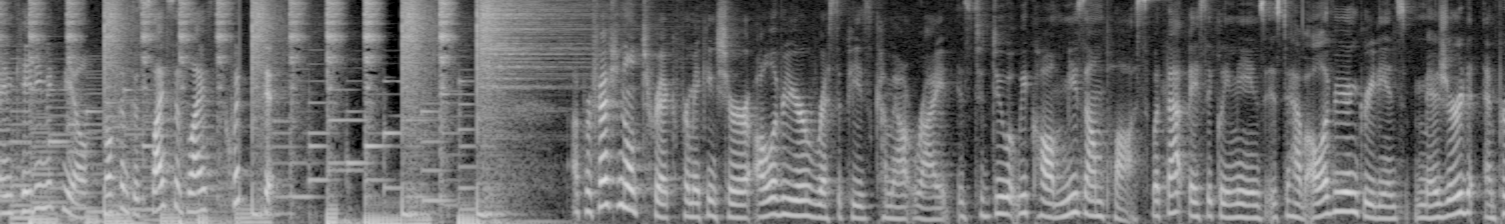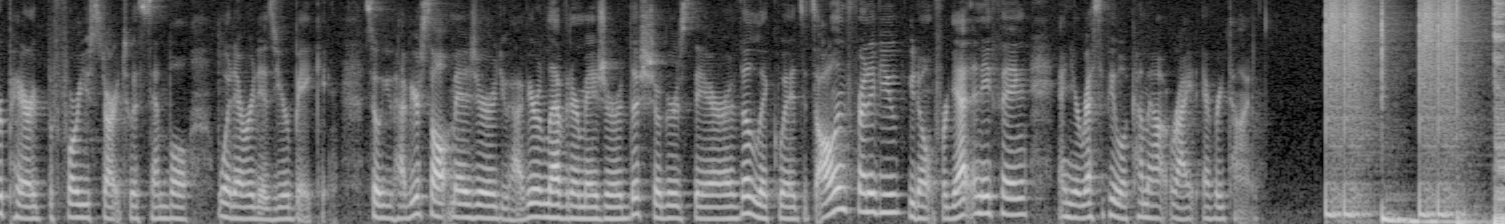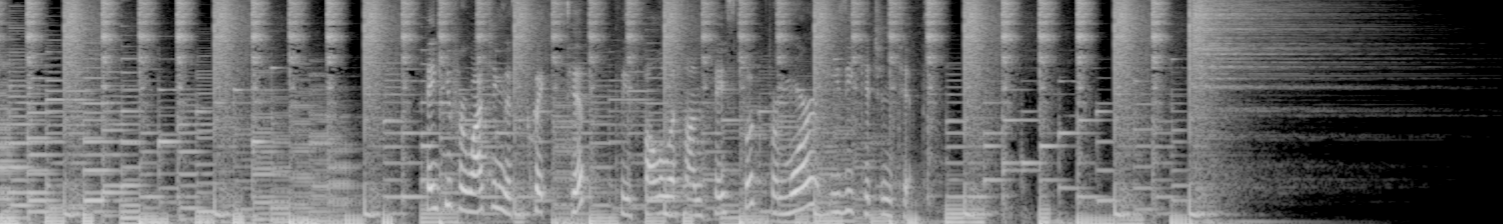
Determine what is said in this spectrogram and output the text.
I'm Katie McNeil. Welcome to Slice of Life Quick Tips. A professional trick for making sure all of your recipes come out right is to do what we call mise en place. What that basically means is to have all of your ingredients measured and prepared before you start to assemble whatever it is you're baking. So you have your salt measured, you have your leavener measured, the sugars there, the liquids, it's all in front of you, you don't forget anything, and your recipe will come out right every time. Thank you for watching this quick tip. Please follow us on Facebook for more easy kitchen tips.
